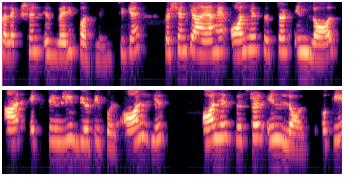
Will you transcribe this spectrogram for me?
selection is very puzzling ठीक है क्वेश्चन क्या आया है all his sister in laws are extremely beautiful all his all his sister in laws okay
